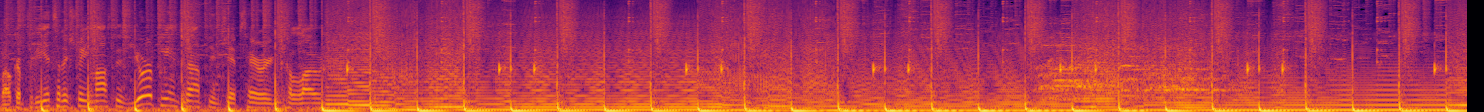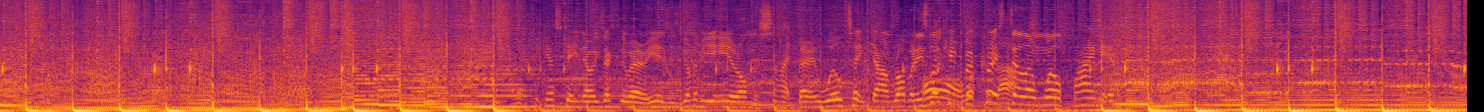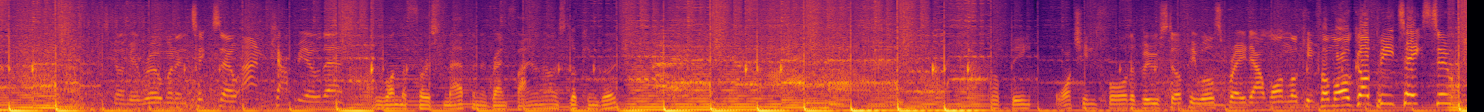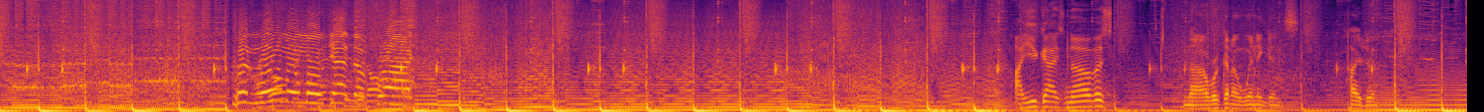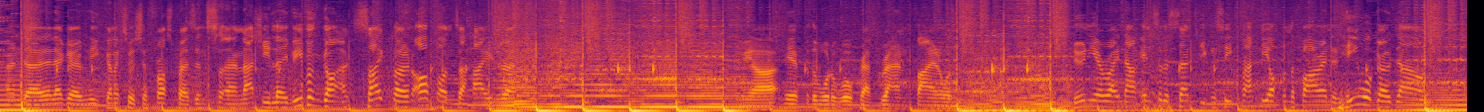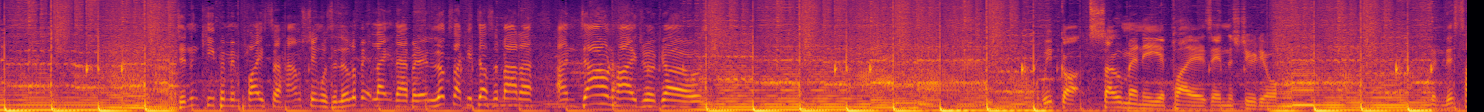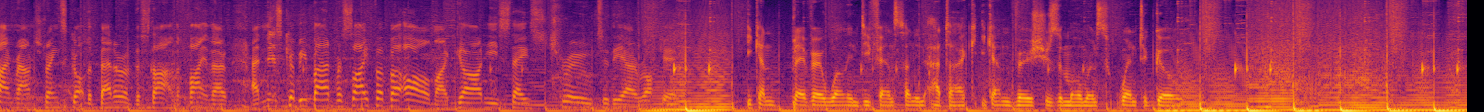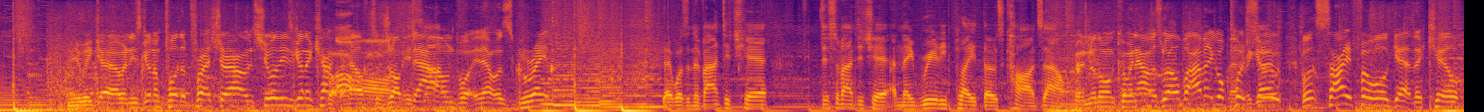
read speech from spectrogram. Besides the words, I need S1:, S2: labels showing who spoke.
S1: Welcome to the Intel Extreme Masters European Championships here in Cologne.
S2: You know exactly where he is. He's going to be here on the site. There he will take down Robin. He's
S1: Oh,
S2: looking for
S1: look
S2: Crystal and will find him. Tixo and Caprio there.
S3: We won the first map in the grand final now. It's looking good.
S2: Godby watching for the boost up. He will spray down one, looking for more. Godby takes two. And Roman will get the
S3: finishes
S2: frag.
S4: Are you guys nervous?
S3: Nah, we're gonna win against Hydra.
S1: And uh, there go, he's going to switch to Frost Presence. And actually, they've even got a Cyclone off onto Hydra. We are here for the World of Warcraft Grand Finals. Nunia right now into the center. You can see Fraki off on the far end, and he will go down. Didn't keep him in place, so Hamstring was a little bit late there, but it looks like it doesn't matter. And down Hydra goes. We've got so many players in the studio. And this time round, Strength's got the better of the start of the fight, though. And this could be bad for Cypher, but oh my god, he stays true to the air rocket.
S5: He can play very well in defense and in attack. He can very choose the moments when to go.
S2: Here we go, and he's going to put the pressure out, and surely he's going to count the health to
S1: Oh,
S2: drop down,
S1: out.
S2: but that was great.
S1: There was an advantage here, disadvantage here, and they really played those cards out.
S2: Another one coming out as well, but Avec will
S1: There we
S2: push through, but Cypher will get the kill.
